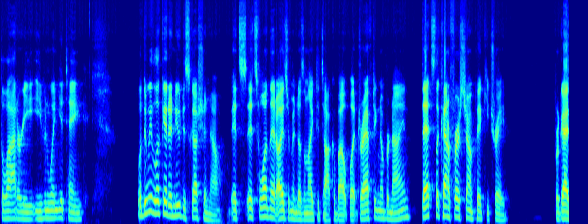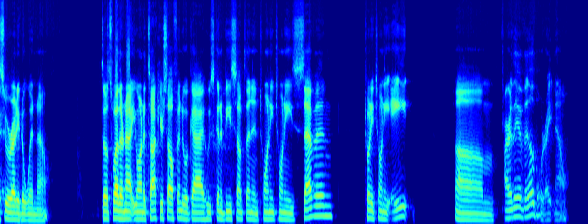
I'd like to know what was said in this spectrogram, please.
the lottery even when you tank. Well, do we look at a new discussion now? It's it's one that Yzerman doesn't like to talk about, but drafting number nine, that's the kind of first round pick you trade for guys who are ready to win now. So it's whether or not you want to talk yourself into a guy who's going to be something in 2027, 2028. Um, Are they available right now?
